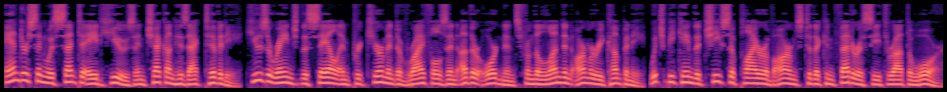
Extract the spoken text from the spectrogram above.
Anderson was sent to aid Huse and check on his activity. Huse arranged the sale and procurement of rifles and other ordnance from the London Armoury Company, which became the chief supplier of arms to the Confederacy throughout the war.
